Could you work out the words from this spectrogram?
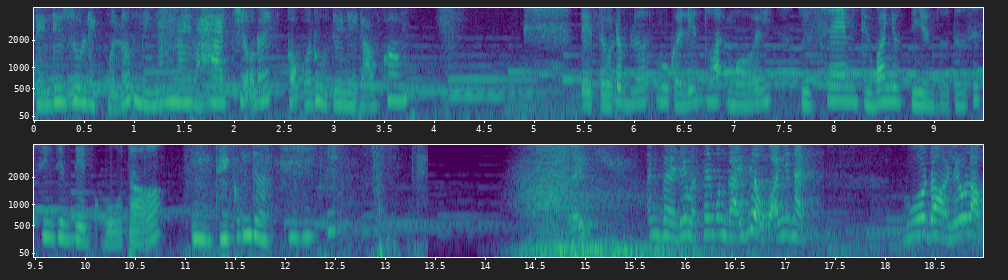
Tiền đi du lịch của lớp mình năm nay là 2 triệu đấy Cậu có đủ tiền để đóng không? Để tớ đập lợi mua cái điện thoại mới Rồi xem thiếu bao nhiêu tiền Rồi tớ sẽ xin thêm tiền của bố tớ. Ừ, thế cũng được. Đấy, anh về đây mà xem con gái rượu của anh như này. Đua đòi lêu lỏng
